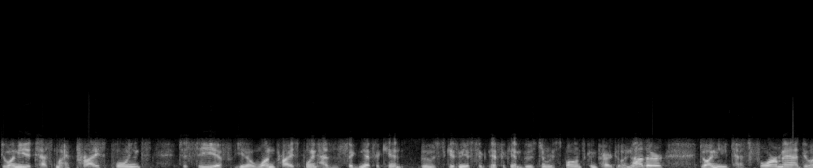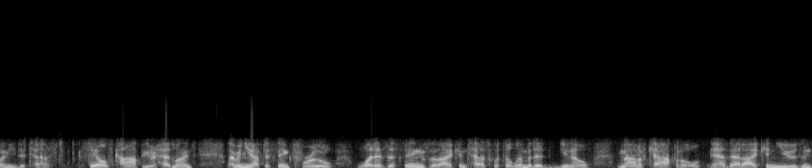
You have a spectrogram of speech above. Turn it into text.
do I need to test my price point to see if, you know, one price point has a significant boost, gives me a significant boost in response compared to another? Do I need to test format? Do I need to test sales copy or headlines? I mean, you have to think through what is the things that I can test with a limited, you know, amount of capital uh, that I can use and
